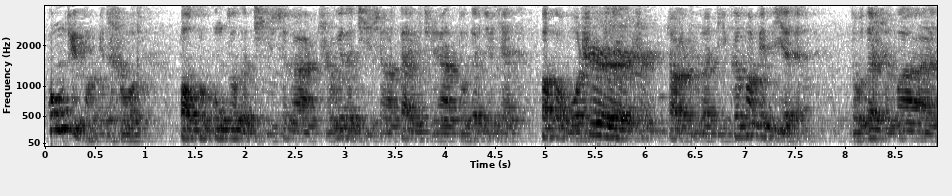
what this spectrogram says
工具方面的书。包括工作的提升啊，职位的提升啊，待遇提升啊，都在这些，包括我是是赵老师的理科方面毕业的，读的什么？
